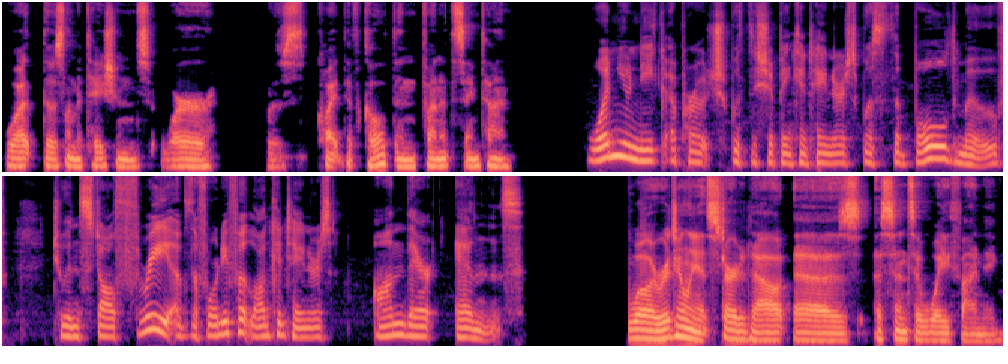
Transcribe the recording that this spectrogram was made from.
what those limitations were was quite difficult and fun at the same time. One unique approach with the shipping containers was the bold move to install three of the 40 foot long containers on their ends. Well, originally it started out as a sense of wayfinding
